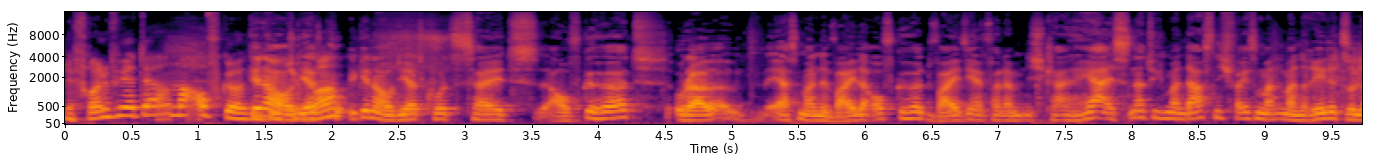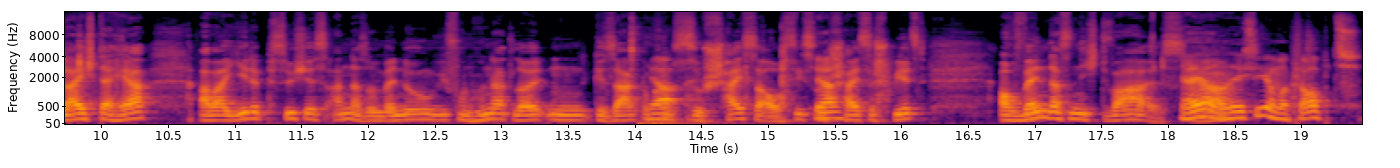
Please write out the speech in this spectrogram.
eine Freundin von ihr hat ja mal aufgehört. Genau, die hat, genau, die hat kurz Zeit aufgehört oder erstmal eine Weile aufgehört, weil sie einfach damit nicht klar Ja, es ist natürlich, man darf es nicht vergessen, man, man redet so leicht daher, aber jede Psyche ist anders. Und wenn du irgendwie von 100 Leuten gesagt bekommst, Ja. du scheiße aussiehst Ja. und scheiße spielst, auch wenn das nicht wahr ist. Ja, ja, ich sehe, man glaubt.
